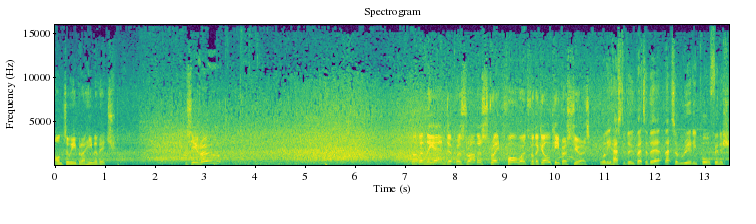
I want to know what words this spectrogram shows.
On to Ibrahimovic. Giroud. Well, in the end, it was rather straightforward for the goalkeeper, Stewart. Well, he has to do better there. That's a really poor finish.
